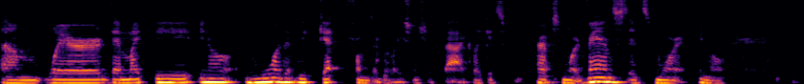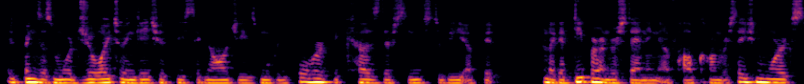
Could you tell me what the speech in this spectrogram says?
um, where there might be, you know, more that we get from the relationship back. Like it's perhaps more advanced, it's more, you know, it brings us more joy to engage with these technologies moving forward because there seems to be a bit like a deeper understanding of how conversation works,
